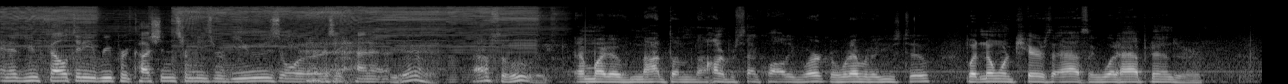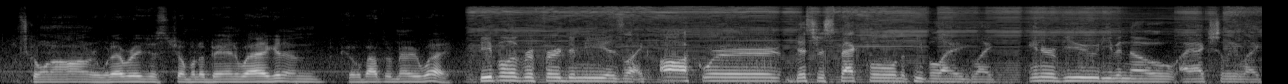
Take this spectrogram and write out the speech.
And have you felt any repercussions from these reviews, or is it kind of? Yeah, absolutely. I might have not done 100% quality work or whatever they're used to, but no one cares to ask like what happened or what's going on or whatever. They just jump on a bandwagon and go about their merry way. People have referred to me as like awkward, disrespectful to people I like interviewed, even though I actually like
